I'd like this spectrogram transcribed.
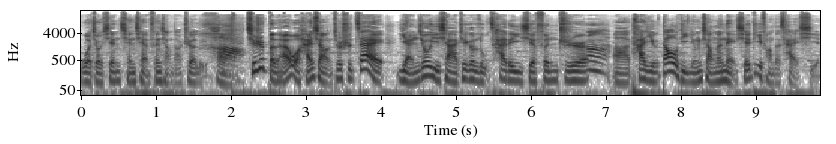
我就先浅浅分享到这里。好，其实本来我还想就是再研究一下这个鲁菜的一些分支，嗯，啊，它影到底影响了哪些地方的菜系？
